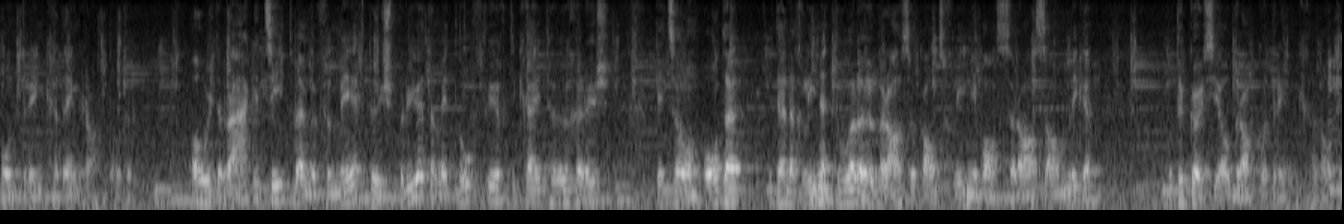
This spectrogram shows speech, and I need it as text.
und trinken dann gerade. Oder? Auch in der Regenzeit, wenn man vermehrt sprüht, damit die Luftfeuchtigkeit höher ist, gibt es auch am Boden in diesen kleinen Tulen überall so ganz kleine Wasseransammlungen. Und dann können sie auch gerade trinken. Oder?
